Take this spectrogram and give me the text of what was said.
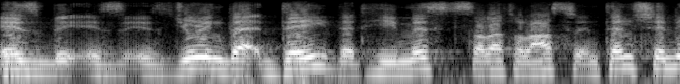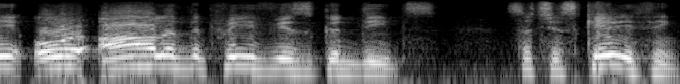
is, is, is during that day that he missed Salatul Asr intentionally, or all of the previous good deeds. Such a scary thing.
